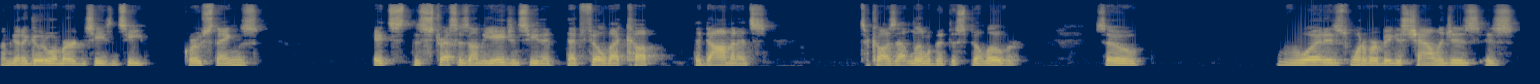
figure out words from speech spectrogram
I'm going to go to emergencies and see gross things it's the stresses on the agency that that fill that cup, the dominance, to cause that little bit to spill over. So, what is one of our biggest challenges is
